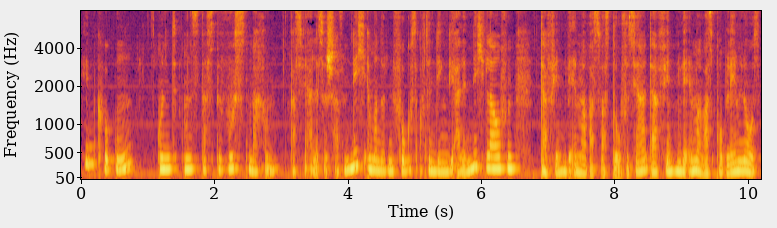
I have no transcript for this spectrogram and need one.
hingucken und uns das bewusst machen, was wir alles so schaffen. Nicht immer nur den Fokus auf den Dingen, die alle nicht laufen. Da finden wir immer was, was doof ist, ja. Da finden wir immer was problemlos.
